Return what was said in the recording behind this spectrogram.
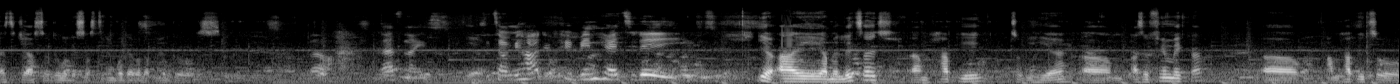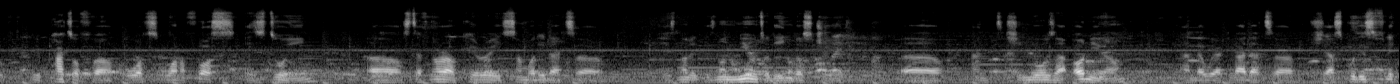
SDG has to do with the Sustainable Development Goals. Wow, that's nice. Yeah. So tell me, how do you feel being here today? Yeah, I am elated. I'm happy to be here. Um, as a filmmaker, um, I'm happy to be part of uh, what one of us is doing. Uh, StefNora Okere is somebody that uh, is not is not new to the industry, uh, and she knows her onion. And uh, we are glad that uh, she has put this flick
